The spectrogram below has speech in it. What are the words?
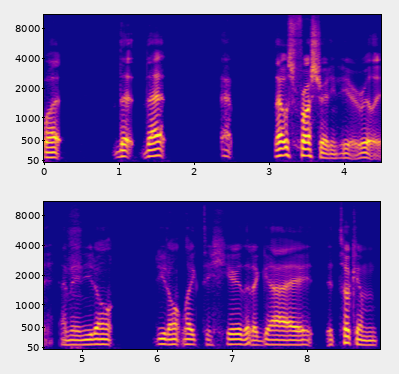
but that that that that was frustrating here. Really, I mean, you don't you don't like to hear that a guy. It took him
